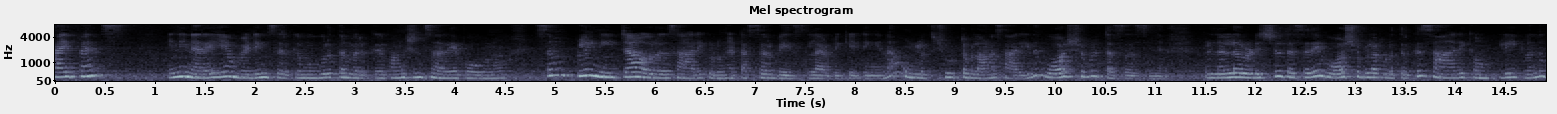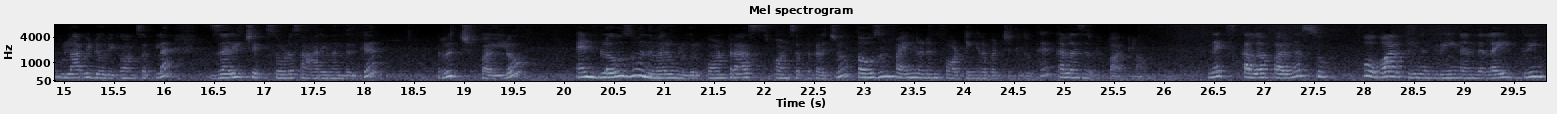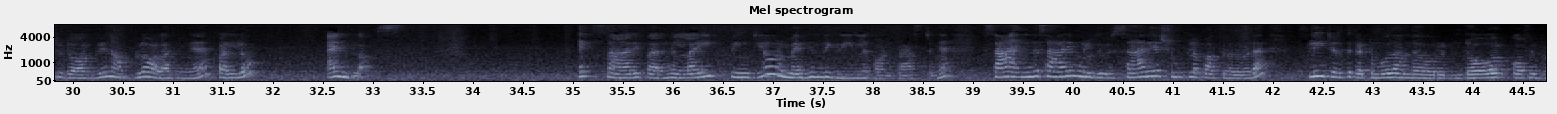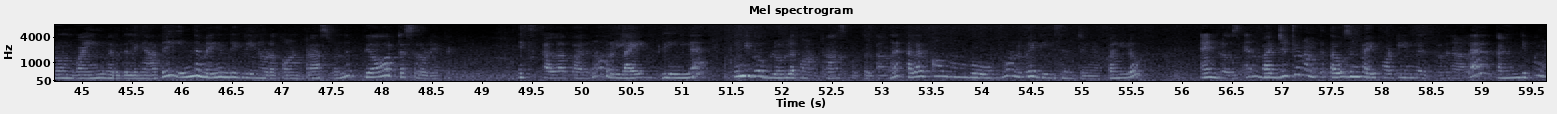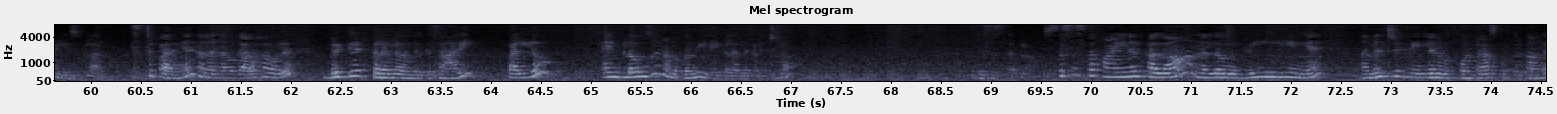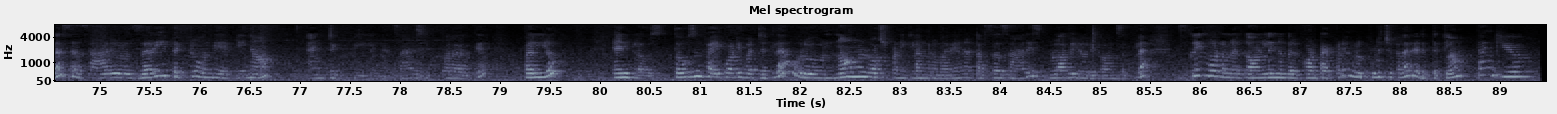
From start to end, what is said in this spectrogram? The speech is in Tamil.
ஹாய் ஃப்ரெண்ட்ஸ் இனி நிறைய வெட்டிங்ஸ் இருக்குது முகூர்த்தம் இருக்குது ஃபங்க்ஷன்ஸ் நிறைய போகணும். சிம்பிளி நீட்டாக ஒரு saree கொடுங்க டஸ்ஸர் பேஸில் அப்படி கேட்டிங்கன்னா உங்களுக்கு சூட்டபிளான saree. இது வாஷபிள் டஸ்ஸர்ஸுங்க நல்ல ஒரு டிஜிட்டல் டஸ்ஸரே வாஷபிளாக கொடுத்துருக்கு. Saree கம்ப்ளீட் வந்து குலாபி டோரி கான்செப்டில் ஜரி செக்ஸோட saree வந்திருக்கு. ரிச் பல்லு. அண்ட் ப்ளவுஸும் இந்த மாதிரி உங்களுக்கு ஒரு கான்ட்ராஸ்ட் கான்செப்ட் கிடச்சிடும் தௌசண்ட் ஃபைவ் ஹண்ட்ரட் அண்ட் ஃபார்ட்டிங்கிற பட்ஜெட்டில் இருக்குது கலர்ஸ் இருக்குது பார்க்கலாம். நெக்ஸ்ட் கலர் பாருங்க. சூப்பர்வா இருக்குங்க கிரீன் அந்த light green to dark green அவ்வளோ அழகுங்க. Pallu and blouse next sari பாருங்க. லைட் பிங்க்ல ஒரு மெஹந்தி கிரீன்ல கான்ட்ராஸ்ட்டுங்க இந்த சாரி உங்களுக்கு சாரியா ஷூட்ல பாக்குறத விட ஃப்ளீட் எடுத்து கட்டும்போது அந்த ஒரு டார்க் காஃபி ப்ரௌன் வைன் வருது இல்லைங்க. அது இந்த மெஹந்தி கிரீனோட கான்ட்ராஸ்ட் வந்து பியோர் டெஸ்டரோட எஃபெக்ட் நெக்ஸ்ட் கலர் பாருங்க. ஒரு லைட் கிரீன்ல இண்டிகோ ப்ளூல கான்ட்ராஸ்ட் கொடுத்துருக்காங்க. கலர் காம்போ ஒவ்வொன்றுமே டீசென்ட்டுங்க பல்லு அண்ட் ப்ளவுஸ் அண்ட் பட்ஜெட்டும் நமக்கு தௌசண்ட் ஃபைவ் ஃபார்ட்டின்னு இருக்கிறதுனால கண்டிப்பா உங்களுக்கு யூஸ்ஃபுல்லாக இருக்கும். நெக்ஸ்ட் பாருங்க. நல்லா நமக்கு அழகா ஒரு பிரிக் ரெட் கலர்ல வந்திருக்கு சாரி பல்லு அண்ட் ப்ளவுஸும் நமக்கு வந்து இதே கலர்ல கிடைச்சிடும் this is the this is the final colour நல்ல ஒரு கிரீன்லயேங்க மில்ட்ரி கிரீன்ல நமக்கு கான்ட்ராஸ்ட் கொடுத்துருக்காங்க. சாரியோட ஜரி எஃபெக்டும் வந்து எப்படின்னா ஆன்டிக் ஃபீலுங்க சாரி சூப்பரா இருக்கு. Pallu and blouse thousand five forty பட்ஜெட்ல ஒரு நார்மல் வாஷ் பண்ணிக்கலாங்கிற மாதிரியான டசர் சாரீஸ் குலாபி டோரி கான்செப்ட்ல ஸ்கிரீன் போட்டோம் இருக்க ஆன்லைன் நம்பர் கான்டாக்ட் பண்ணி உங்களுக்கு பிடிச்ச கலர் எடுத்துக்கலாம். தேங்க்யூ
